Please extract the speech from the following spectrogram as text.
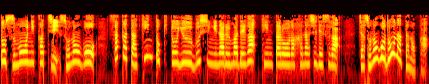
と相撲に勝ち、その後、坂田金時という武士になるまでが金太郎の話ですが、じゃあその後どうなったのか。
